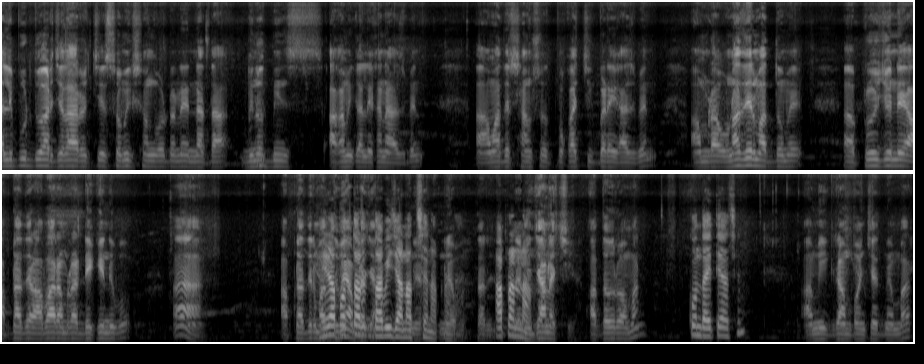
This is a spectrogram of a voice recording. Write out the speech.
আলিপুরদুয়ার জেলার হচ্ছে শ্রমিক সংগঠনের নেতা বিনোদ মিন্স আগামীকাল এখানে আসবেন। আমাদের সাংসদ প্রকাশ চিকবাড়ে আসবেন। আমরা ওনাদের মাধ্যমে প্রয়োজনে আপনাদের আবার আমরা ডেকে নেব। হ্যাঁ আপনাদের নিরাপত্তার দাবি জানাচ্ছেন আপনারা? আপনার নাম? জানাচ্ছি আতাউর রহমান। কোন দায়িত্বে আছেন? আমি গ্রাম পঞ্চায়েত মেম্বার।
